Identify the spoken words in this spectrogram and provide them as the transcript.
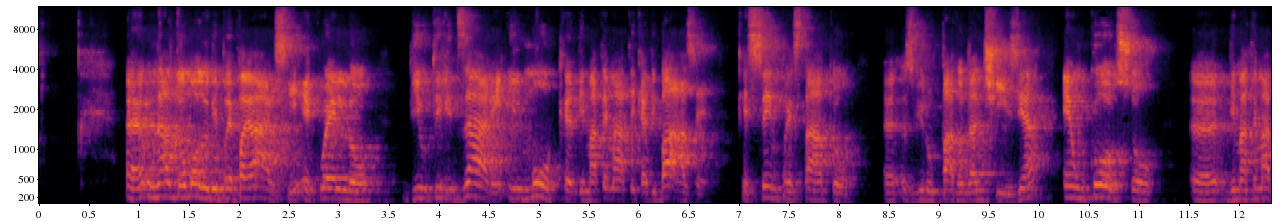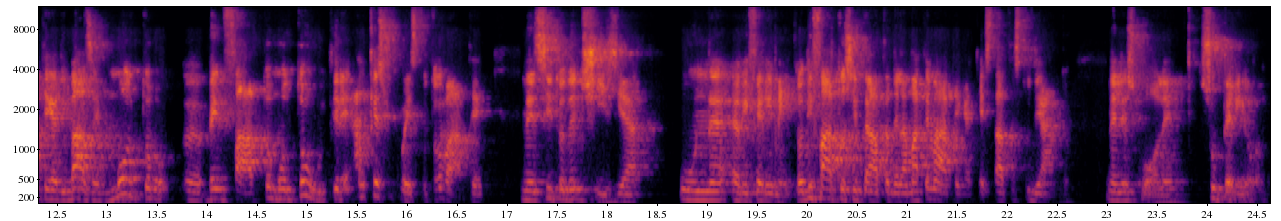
Eh, un altro modo di prepararsi è quello di utilizzare il MOOC di matematica di base che è sempre stato eh, sviluppato dal CISIA, è un corso eh, di matematica di base molto eh, ben fatto, molto utile, anche su questo trovate nel sito del CISIA un riferimento. Di fatto si tratta della matematica che state studiando nelle scuole superiori.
